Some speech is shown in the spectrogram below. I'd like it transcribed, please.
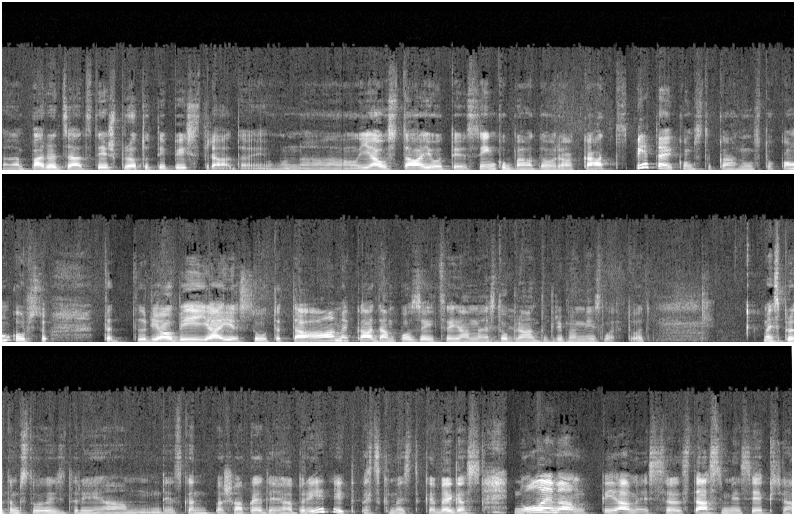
paredzēts tieši prototypu izstrādē. Un, jau stājoties inkubatorā, kāds pieteikums kā, nu, uz to konkursu, tad tur jau bija jāiesūta tāme, kādām pozīcijām mēs to mhm. grantu gribam izlietot. Mēs, protams, to izdarījām diezgan pašā pēdējā brīdī, tāpēc ka mēs tikai beigās nolēmām, ka jā, mēs stāsimies iekšā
